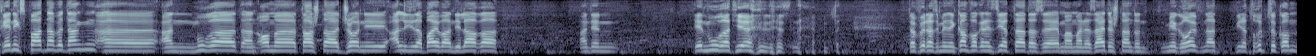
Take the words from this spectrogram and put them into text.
Trainingspartner bedanken, äh, an Murat, an Omer, Tashta, Johnny, alle, die dabei waren, die Lara, an den, den Murat hier, das, dafür, dass er mir den Kampf organisiert hat, dass er immer an meiner Seite stand und mir geholfen hat, wieder zurückzukommen,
